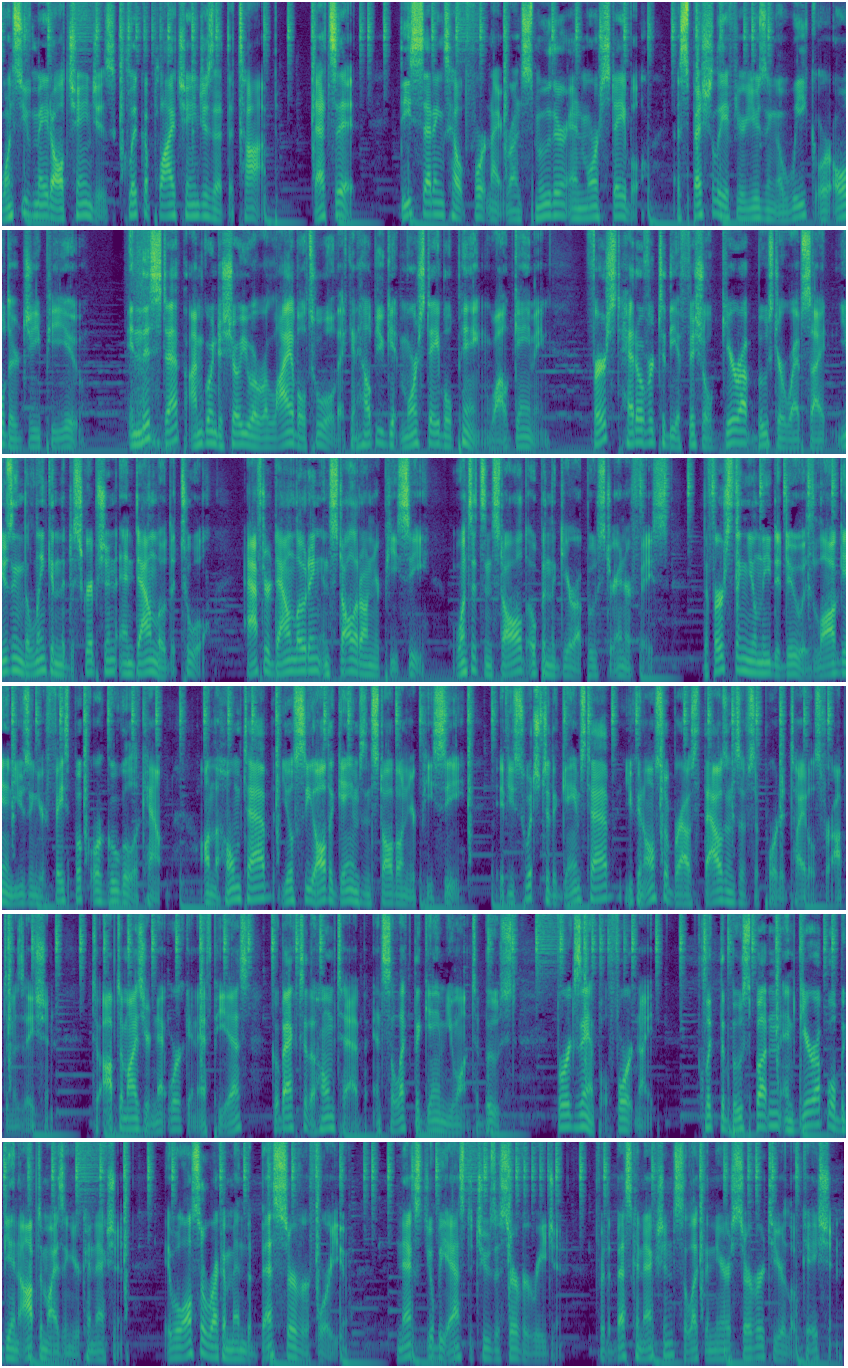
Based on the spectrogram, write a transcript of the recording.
Once you've made all changes, click Apply Changes at the top. That's it. These settings help Fortnite run smoother and more stable, especially if you're using a weak or older GPU. In this step, I'm going to show you a reliable tool that can help you get more stable ping while gaming. First, head over to the official GearUp Booster website using the link in the description and download the tool. After downloading, install it on your PC. Once it's installed, open the GearUp Booster interface. The first thing you'll need to do is log in using your Facebook or Google account. On the Home tab, you'll see all the games installed on your PC. If you switch to the Games tab, you can also browse thousands of supported titles for optimization. To optimize your network and FPS, go back to the Home tab and select the game you want to boost. For example, Fortnite. Click the boost button and GearUp will begin optimizing your connection. It will also recommend the best server for you. Next, you'll be asked to choose a server region. For the best connection, select the nearest server to your location.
